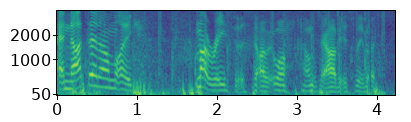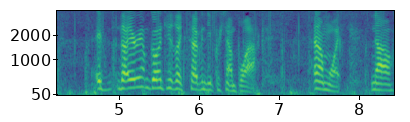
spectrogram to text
And not that I'm like, I'm not racist. Well, I won't say obviously, but it's the area I'm going to is like 70% black, and I'm white. Now,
